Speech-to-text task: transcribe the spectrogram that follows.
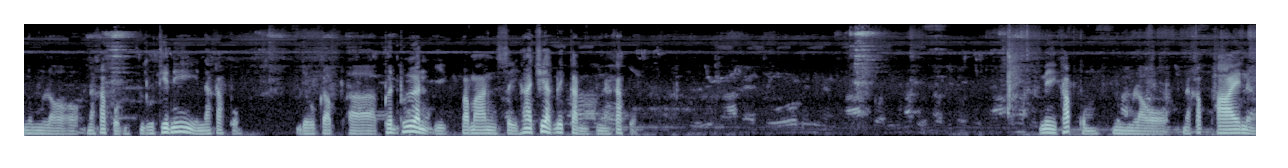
หนุ่มรอนะครับผมอยู่ที่นี่นะครับผมอยู่กับเพื่อนๆอีกประมาณสี่ห้าเชือกด้วยกันนะครับผมนี่ครับผมหนุ่มรอนะครับพายหนึ่ง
